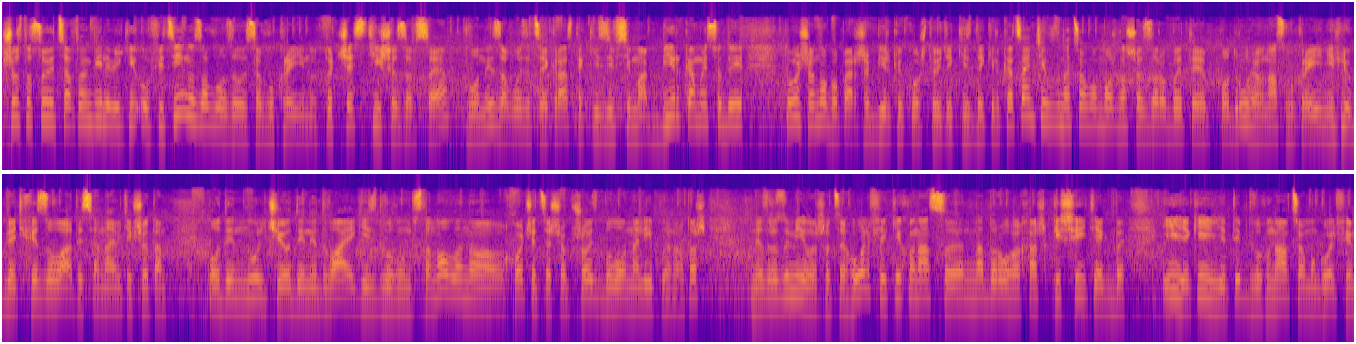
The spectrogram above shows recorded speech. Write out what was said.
Що стосується автомобілів, які офіційно завозилися в Україну, то частіше за все вони завозяться якраз таки зі всіма бірками сюди. Тому що, ну, по-перше, бірки коштують якісь декілька центів. На цьому можна щось заробити. По-друге, у нас в Україні люблять хизуватися, навіть якщо там 1.0 чи 1.2 якийсь двигун встановлено, хочеться, щоб щось було наліплено. Тож незрозуміло, що це гольф, яких у нас е, на дорогах аж кишить, якби, і який тип двигуна в цьому гольфі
